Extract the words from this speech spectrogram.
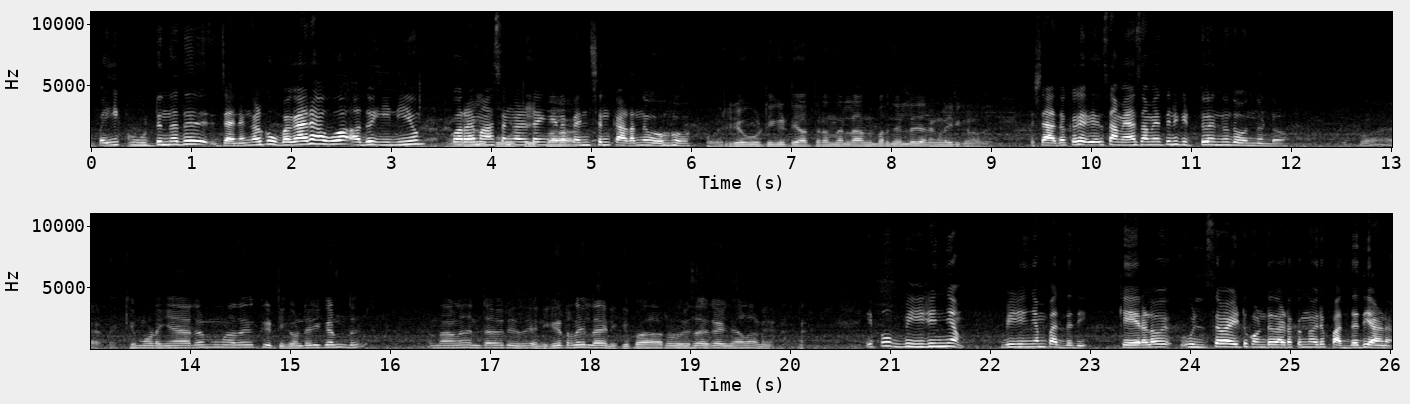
അപ്പൊ ഈ കൂട്ടുന്നത് ജനങ്ങൾക്ക് ഉപകാരമാവോ അതോ ഇനിയും കുറെ മാസങ്ങളുടെ ഇങ്ങനെ പെൻഷൻ കടന്നു പോവോ? ഒരു രൂപ കൂട്ടി കിട്ടിയ അത്ര എന്നല്ല പറഞ്ഞല്ലേ ജനങ്ങൾ ഇരിക്കണത്? പക്ഷെ അതൊക്കെ സമയാസമയത്തിന് കിട്ടുമെന്ന് തോന്നുന്നുണ്ടോ? ഇപ്പോൾ ഇടയ്ക്ക് മുടങ്ങിയാലും അത് കിട്ടിക്കൊണ്ടിരിക്കുന്നുണ്ട്. എന്നാണ് എന്റെ ഒരു ഇത്. എനിക്ക് കിട്ടണില്ല. എനിക്കിപ്പോൾ ആറ് വയസ്സൊക്കെ കഴിഞ്ഞ ആളാണ് ഞാൻ. ഇപ്പോൾ വിഴിഞ്ഞം വിഴിഞ്ഞം പദ്ധതി. കേരള ഉത്സവമായിട്ട് കൊണ്ടു നടക്കുന്ന ഒരു പദ്ധതിയാണ്.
